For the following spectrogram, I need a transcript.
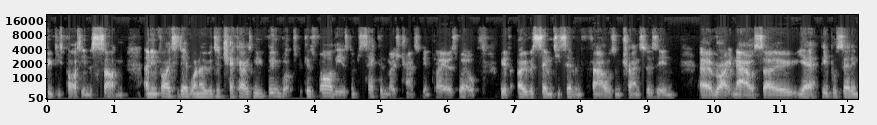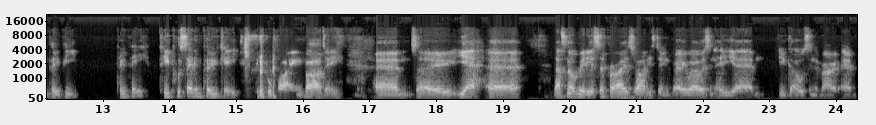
Pukki's party in the sun and invited everyone over to check out his new boombox because Vardy is the second most transferred in player as well, with over 77,000 transfers in uh, right now. So, yeah, people selling Poopy. Poopy? People selling Pukki, people buying Vardy. Um, so, yeah, uh, that's not really a surprise. Vardy's doing very well, isn't he? Um, few goals in the row. Um,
